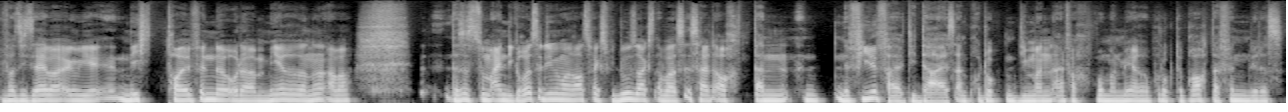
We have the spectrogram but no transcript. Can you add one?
was ich selber irgendwie nicht toll finde oder mehrere, ne? aber das ist zum einen die Größe, die man rauswächst, wie du sagst, aber es ist halt auch dann eine Vielfalt, die da ist an Produkten, die man einfach, wo man mehrere Produkte braucht. Da finden wir das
